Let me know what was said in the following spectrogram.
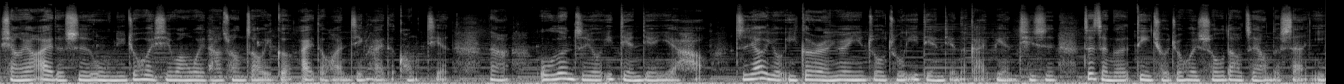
想要爱的事物，你就会希望为它创造一个爱的环境、爱的空间。那无论只有一点点也好，只要有一个人愿意做出一点点的改变，其实这整个地球就会收到这样的善意。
